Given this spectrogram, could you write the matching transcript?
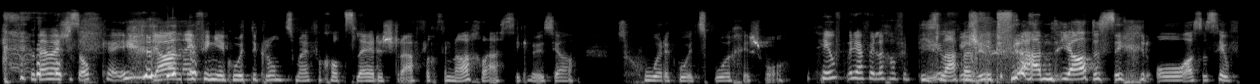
Von dem her ist es okay. ja, nein, finde ich einen guten Grund, um einfach auch zu lernen, straflich vernachlässigen, weil es ja ein hure gutes Buch ist, wo Das hilft mir ja vielleicht auch für die dein Leben wird verändern. Ja, das sicher auch. Also es hilft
